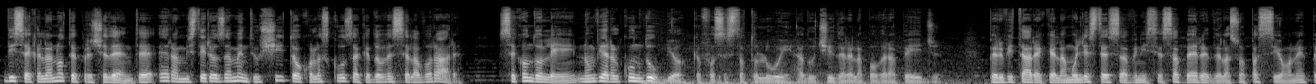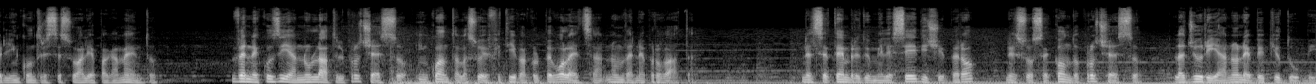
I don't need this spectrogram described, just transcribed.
Disse che la notte precedente era misteriosamente uscito con la scusa che dovesse lavorare. Secondo lei non vi era alcun dubbio che fosse stato lui ad uccidere la povera Paige, per evitare che la moglie stessa venisse a sapere della sua passione per gli incontri sessuali a pagamento. Venne così annullato il processo in quanto la sua effettiva colpevolezza non venne provata. Nel settembre 2016, però, nel suo secondo processo, la giuria non ebbe più dubbi.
